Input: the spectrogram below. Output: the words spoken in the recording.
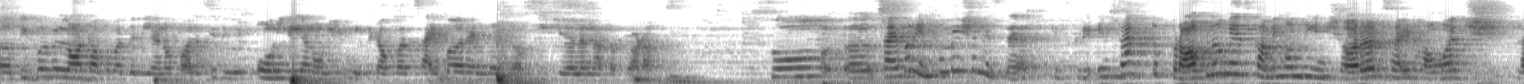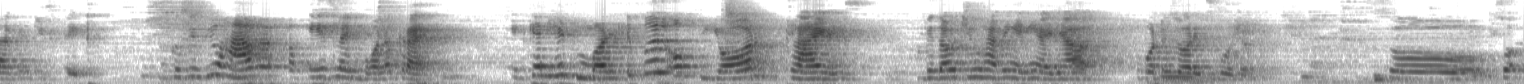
uh, people will not talk about the D&O policy. They will only and only maybe talk about cyber and then your CGL and other products. So uh, cyber information is there. In fact, the problem is coming on the insurer side how much liability to take. Because if you have a, a case like WannaCry, it can hit multiple of your clients without you having any idea what is your exposure. So, so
